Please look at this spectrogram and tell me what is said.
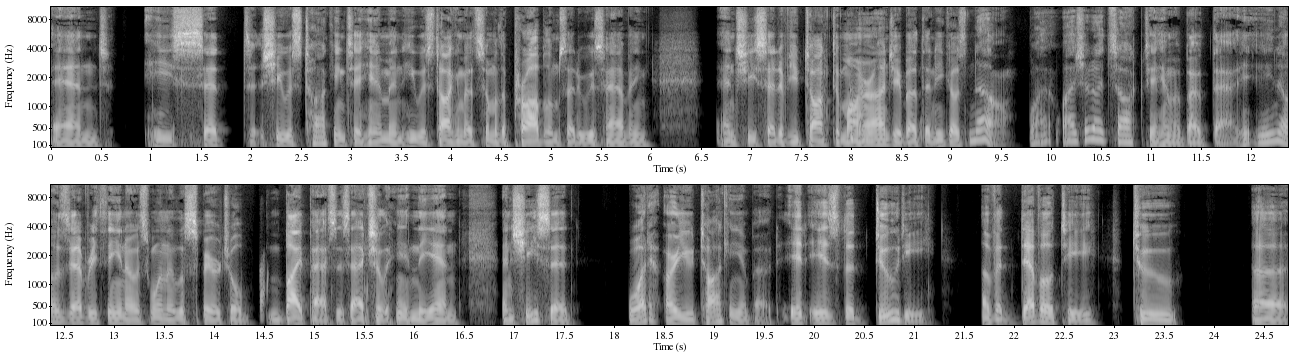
and he said she was talking to him, and he was talking about some of the problems that he was having, and she said, "Have you talked to Maharaji about that?" And he goes, "No." Why, why should I talk to him about that? He, he knows everything. You know, it's one of the spiritual bypasses, actually, in the end. And she said, What are you talking about? It is the duty of a devotee to uh,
